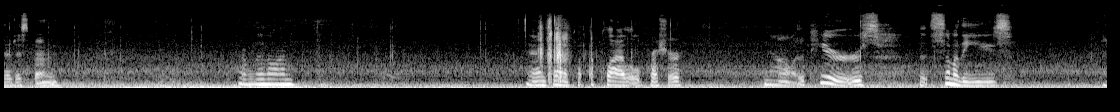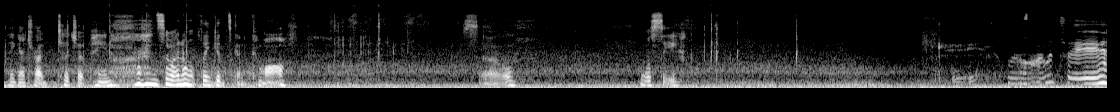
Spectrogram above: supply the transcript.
I've just been rubbing it on and trying to apply a little pressure now it appears that some of these, I think I tried touch-up paint on, so I don't think it's gonna come off. So, we'll see. Okay, well I would say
